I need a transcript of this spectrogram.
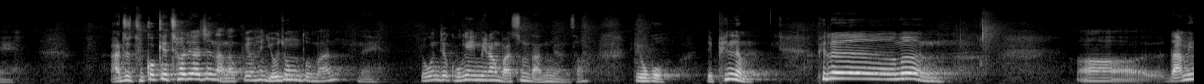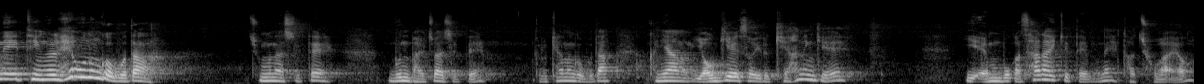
예. 아주 두껍게 처리하진 않았고요. 한 요 정도만. 네. 요건 이제 고객님이랑 말씀 나누면서 요거 필름. 필름은 어, 라미네이팅을 해오는 것보다 주문하실 때 문 발주하실 때 그렇게 하는 것보다 그냥 여기에서 이렇게 하는 게 이 엠보가 살아있기 때문에 더 좋아요.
